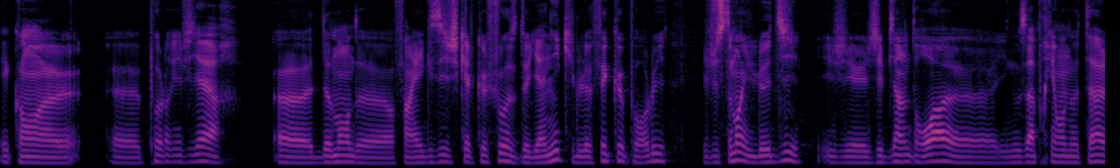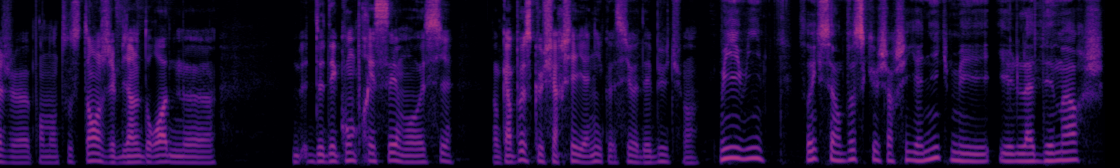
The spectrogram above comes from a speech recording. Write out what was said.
Et quand euh, Paul Rivière euh, demande, euh, enfin exige quelque chose de Yannick, il le fait que pour lui. Et justement, il le dit. J'ai bien le droit. euh, il nous a pris en otage euh, pendant tout ce temps. J'ai bien le droit de me de décompresser moi aussi. Donc un peu ce que cherchait Yannick aussi au début, tu vois. Oui, oui. C'est vrai que c'est un peu ce que cherchait Yannick, mais la démarche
